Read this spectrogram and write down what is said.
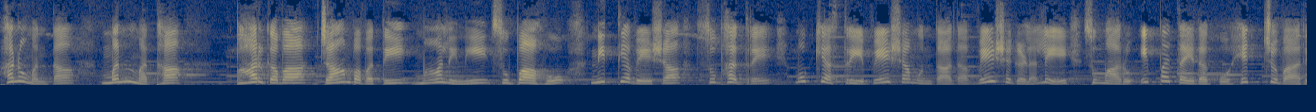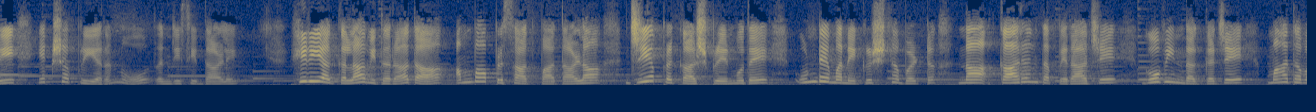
ಹನುಮಂತ, ಮನ್ಮಥ, ಭಾರ್ಗವ, ಜಾಂಬವತಿ, ಮಾಲಿನಿ, ಸುಬಾಹು, ನಿತ್ಯವೇಷ, ಸುಭದ್ರೆ ಮುಖ್ಯ ಸ್ತ್ರೀ ವೇಷ ಮುಂತಾದ ವೇಷಗಳಲ್ಲಿ ಸುಮಾರು ಇಪ್ಪತ್ತೈದಕ್ಕೂ ಹೆಚ್ಚು ಬಾರಿ ಯಕ್ಷಪ್ರಿಯರನ್ನು ರಂಜಿಸಿದ್ದಾಳೆ. ಹಿರಿಯ ಕಲಾವಿದರಾದ ಅಂಬಾಪ್ರಸಾದ್ ಪಾತಾಳ, ಜಯಪ್ರಕಾಶ್ ಪ್ರೇಮುದೆ ಉಂಡೆಮನೆ ಕೃಷ್ಣ ಭಟ್ ನಾ ಕಾರಂತ ಪೆರಾಜೆ, ಗೋವಿಂದ ಗಜೆ, ಮಾಧವ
